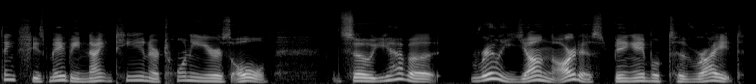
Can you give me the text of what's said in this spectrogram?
think she's maybe 19 or 20 years old. So, you have a really young artist being able to write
